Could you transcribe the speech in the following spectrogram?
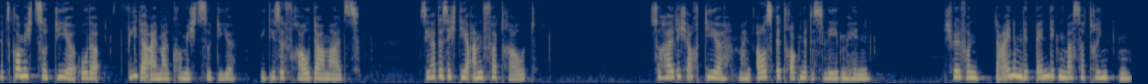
Jetzt komme ich zu dir oder wieder einmal komme ich zu dir, wie diese Frau damals. Sie hatte sich dir anvertraut. So halte ich auch dir mein ausgetrocknetes Leben hin. Ich will von deinem lebendigen Wasser trinken,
